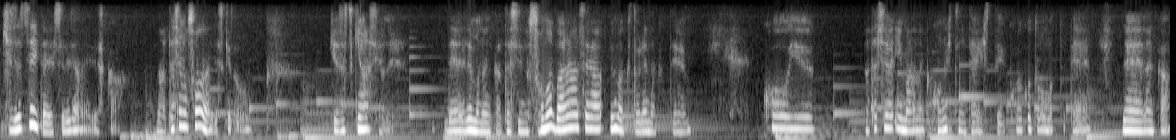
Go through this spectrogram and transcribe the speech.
傷ついたりするじゃないですか。私もそうなんですけど傷つきますよね。ででもなんか私のそのバランスがうまく取れなくてこういう私は今なんかこの人に対してこういうことを思っててでなんか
